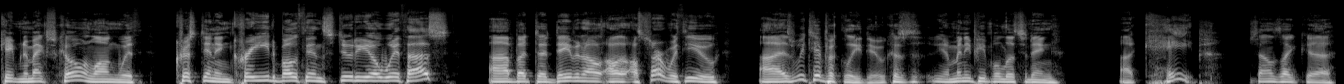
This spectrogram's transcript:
Cape, New Mexico, along with Kristen and Creed, both in studio with us. but David, I'll, I'll, I'll start with you uh, as we typically do, because you know many people listening. Uh, Cape sounds like a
